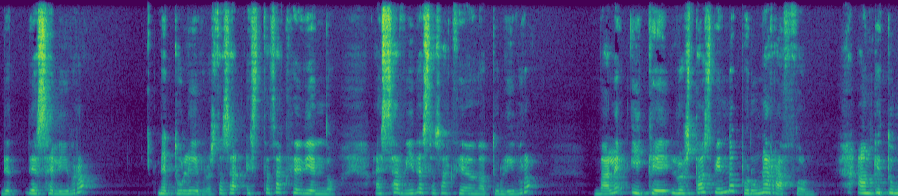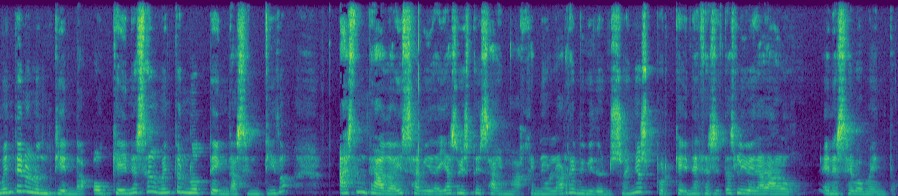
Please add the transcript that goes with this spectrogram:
de, ese libro, de tu libro, estás, estás accediendo a esa vida, estás accediendo a tu libro, ¿vale? Y que lo estás viendo por una razón. Aunque tu mente no lo entienda o que en ese momento no tenga sentido, has entrado a esa vida y has visto esa imagen o lo has revivido en sueños porque necesitas liberar algo en ese momento.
